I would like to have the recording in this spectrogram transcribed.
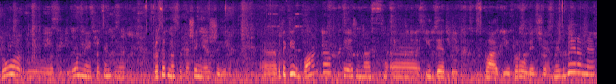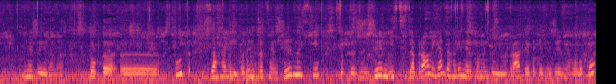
до е, определеної процентної процентного соотношення жиру. Е, В таких банках теж у нас е, іде тут в складі коров'яче нежирене, нежирене. Тобто е, тут взагалі 1% жирності, тобто жирність забрали. Я взагалі не рекомендую брати таке знежирене молоко,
